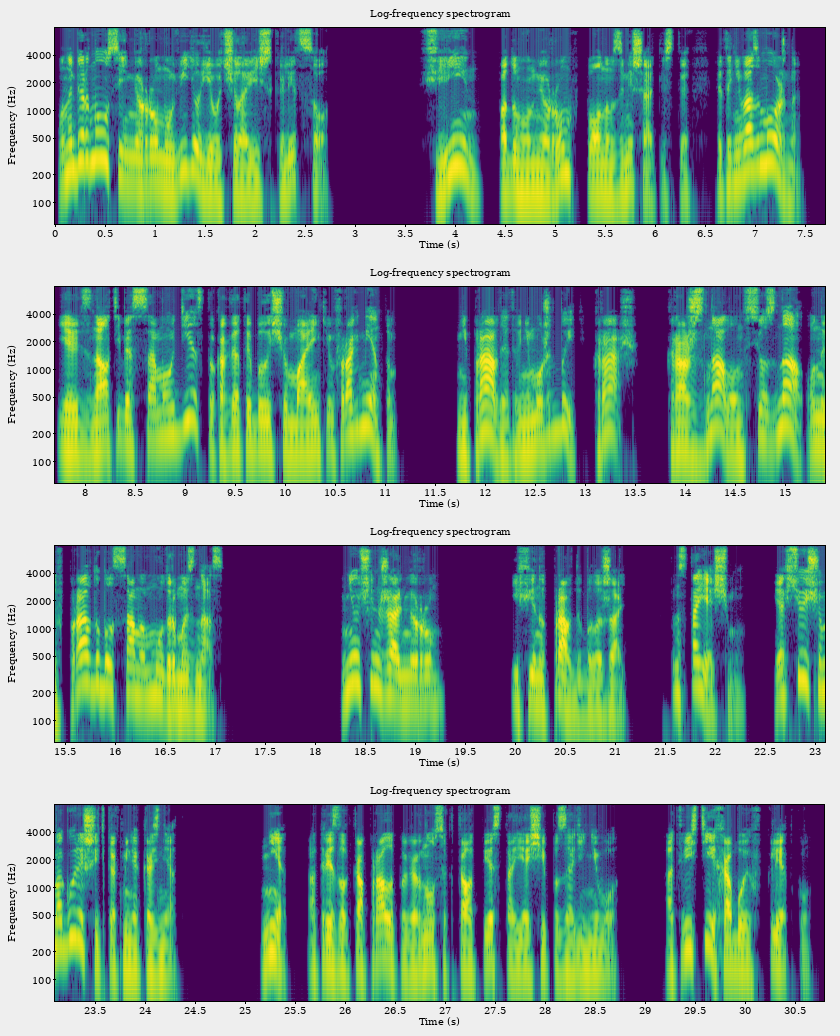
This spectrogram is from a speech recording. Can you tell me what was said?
Он обернулся, и Мюррум увидел его человеческое лицо. «Финн», — подумал Мюррум в полном замешательстве, — «это невозможно. Я ведь знал тебя с самого детства, когда ты был еще маленьким фрагментом. Неправда, этого не может быть. Краш. Краш знал, он все знал, он и вправду был самым мудрым из нас. Мне очень жаль, Мюррум. И Фину правда было жаль. По-настоящему. Я все еще могу решить, как меня казнят? Нет, отрезал капрал и повернулся к толпе, стоящей позади него. Отвести их обоих в клетку.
